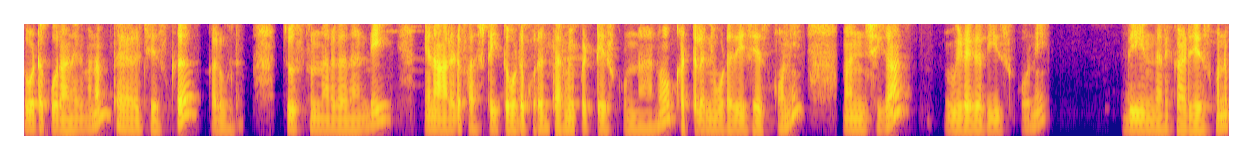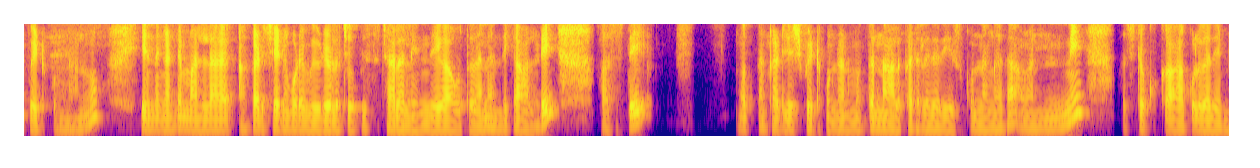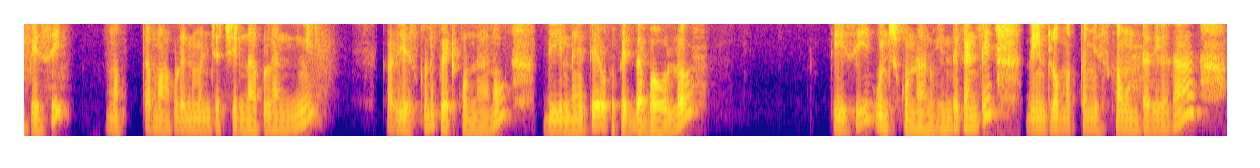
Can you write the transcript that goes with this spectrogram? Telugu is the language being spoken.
తోటకూర అనేది మనం తయారు చేసుకోగలుగుతాం. చూస్తున్నారు కదండి నేను ఆల్రెడీ ఫస్ట్ ఈ తోటకూరని తరిమి పెట్టేసుకున్నాను. కట్టెలని కూడా తీసేసుకొని మంచిగా విడగా తీసుకొని దీని దాన్ని కట్ చేసుకొని పెట్టుకున్నాను. ఎందుకంటే మళ్ళీ కట్ చేయడం కూడా వీడియోలో చూపిస్తే చాలా లెందీగా అవుతుందని అందుకే ఆల్రెడీ ఫస్టే మొత్తం కట్ చేసి పెట్టుకున్నాను. మొత్తం నాలుగు కట్టలు అయితే తీసుకున్నాం కదా అవన్నీ ఫస్ట్ ఒక్కొక్క ఆకులుగా దింపేసి మొత్తం ఆకులన్నీ మంచిగా చిన్న ఆకులన్నీ కట్ చేసుకొని పెట్టుకున్నాను. దీన్నైతే ఒక పెద్ద బౌల్లో తీసి ఉంచుకున్నాను. ఎందుకంటే దీంట్లో మొత్తం ఇసుక ఉంటుంది కదా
